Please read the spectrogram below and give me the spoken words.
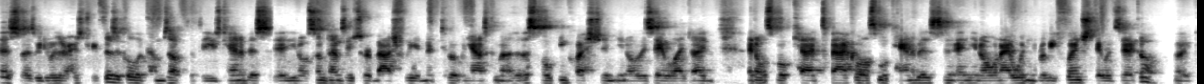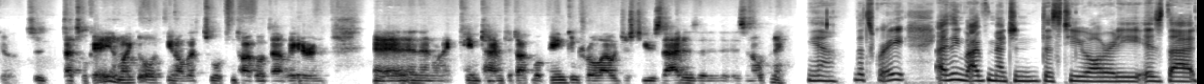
as, as we do with our history physical, it comes up that they use cannabis. Uh, you know, sometimes they sort of bashfully admit to it when you ask them a, a smoking question. You know, they say, well, I I, I don't smoke cat tobacco, I'll smoke cannabis, and, and, you know, when I wouldn't really flinch, they would say, oh, like that's okay. And I'm like, oh, you know, let's we can talk about that later. And and, and, then when it came time to talk about pain control, I would just use that as, a, as an opening. Yeah, that's great. I think I've mentioned this to you already is that,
